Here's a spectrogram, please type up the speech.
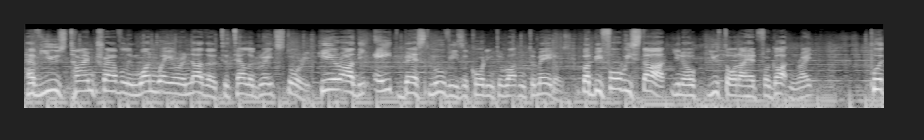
have used time travel in one way or another to tell a great story. Here are the 8 best movies according to Rotten Tomatoes. But before we start, you know, you thought I had forgotten, right? Put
